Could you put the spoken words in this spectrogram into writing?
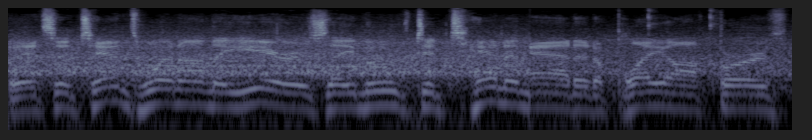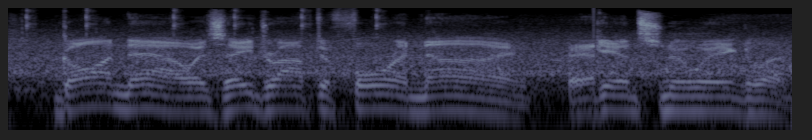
it's a 10th win on the year as they move to 10 and added a playoff berth. Gone now as they drop to 4 and 9 against New England.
